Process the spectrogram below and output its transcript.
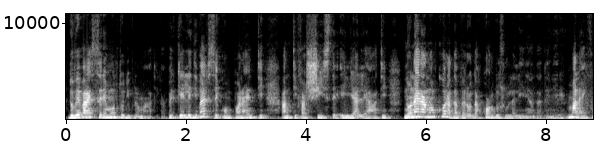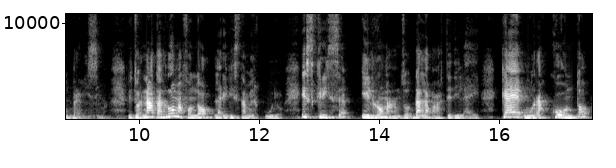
Doveva essere molto diplomatica perché le diverse componenti antifasciste e gli alleati non erano ancora davvero d'accordo sulla linea da tenere, ma lei fu bravissima. Ritornata a Roma fondò la rivista Mercurio e scrisse il romanzo dalla parte di lei, che è un racconto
